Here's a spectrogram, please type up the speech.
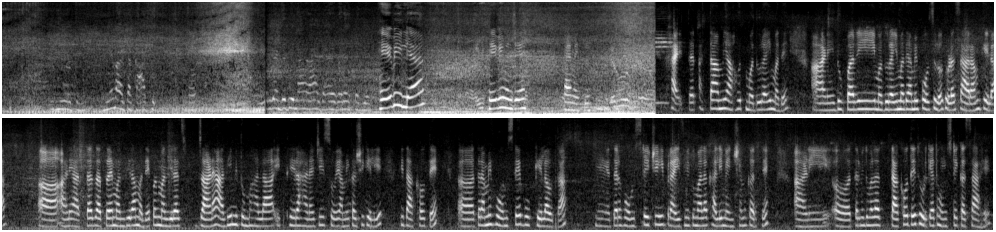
हेवी इल्या हेवी म्हणजे काय माहिती. हाय तर आता आम्ही आहोत मदुराईमध्ये आणि दुपारी मदुराईमध्ये आम्ही पोहोचलो थोडासा आराम केला. आणि आत्ता जातो आहे मंदिरामध्ये पण मंदिरात जाण्याआधी मी तुम्हाला इथे राहण्याची सोय आम्ही कशी केली आहे ती दाखवते. तर आम्ही होमस्टे बुक केला होता. तर होमस्टेची ही प्राईस मी तुम्हाला खाली मेन्शन करते. आणि तर मी तुम्हाला दाखवते थोडक्यात होमस्टे कसा आहे.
